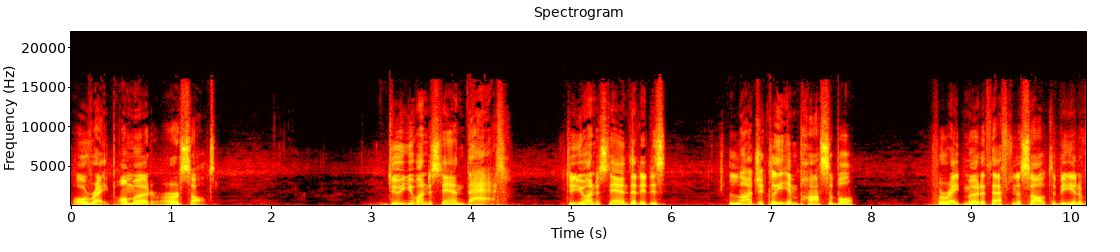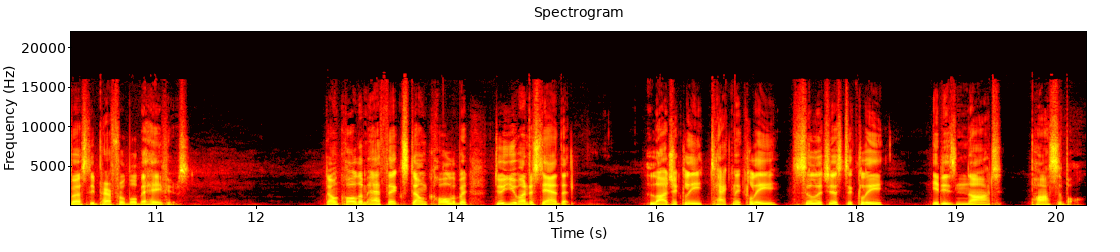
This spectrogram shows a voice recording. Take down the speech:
Or rape, or murder, or assault. Do you understand that? Do you understand that it is logically impossible for rape, murder, theft, and assault to be universally preferable behaviors? Don't call them ethics. Don't call them. Do you understand that logically, technically, syllogistically, it is not possible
